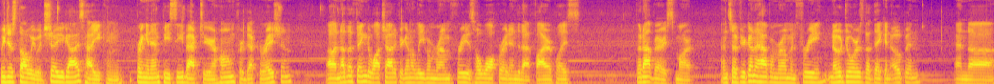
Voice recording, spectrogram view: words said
We just thought we would show you guys how you can bring an NPC back to your home for decoration. Uh, another thing to watch out if you're going to leave him roam free is he'll walk right into that fireplace. They're not very smart. And so if you're going to have them roaming free, no doors that they can open. And, uh,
